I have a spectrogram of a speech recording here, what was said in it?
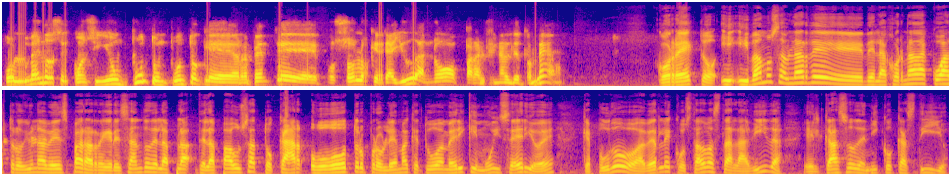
por lo menos se consiguió un punto, un punto que de repente pues, son los que te ayudan, ¿no? Para el final de torneo. Correcto. Y, vamos a hablar de, la jornada 4 de una vez para, regresando de la, de la pausa, tocar otro problema que tuvo América y muy serio, ¿eh? que pudo haberle costado hasta la vida, el caso de Nico Castillo.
